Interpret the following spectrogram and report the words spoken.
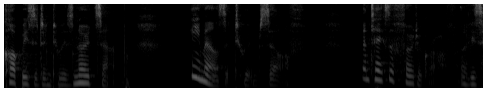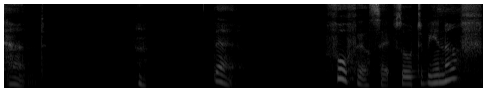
copies it into his notes app, emails it to himself, and takes a photograph of his hand. Hmm. There. Four failsafes ought to be enough.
